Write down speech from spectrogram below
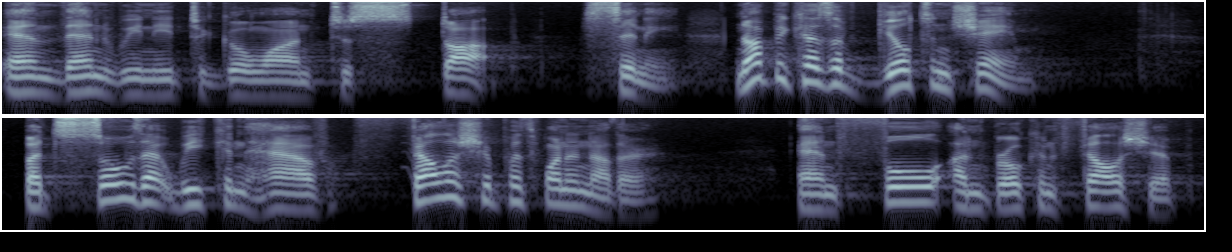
And then we need to go on to stop sinning. Not because of guilt and shame, but so that we can have fellowship with one another and full, unbroken fellowship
